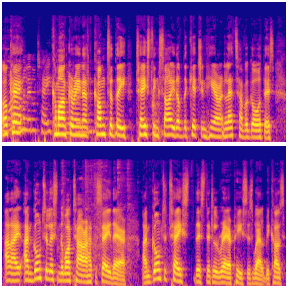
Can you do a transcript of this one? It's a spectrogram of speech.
okay. Come on, Karina. Come to the tasting side of the kitchen here, and let's have a go at this. And I, I'm going to listen to what Tara had to say there. I'm going to taste this little rare piece as well because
